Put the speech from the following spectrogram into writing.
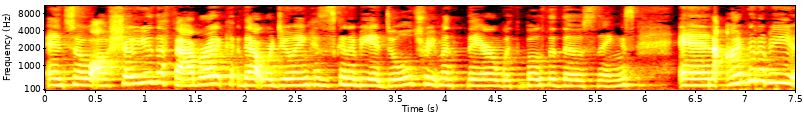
And so I'll show you the fabric that we're doing because it's going to be a dual treatment there with both of those things. And I'm going to be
